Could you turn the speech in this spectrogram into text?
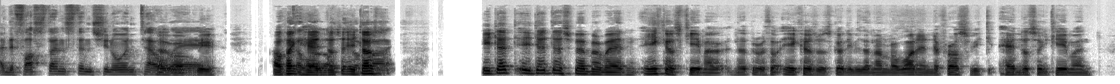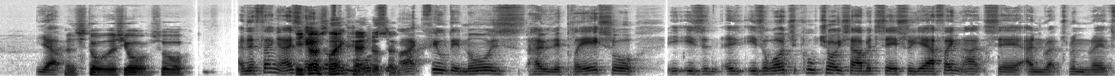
in the first instance. You know, until uh. I think until Henderson. He does. back. He did. He did this. Remember when Akers came out, and everybody thought Akers was going to be the number one in the first week. Henderson came in Yeah, and stole the show. So and the thing is, He does like knows the Henderson. backfield. He knows how they play, so he's an, he's a logical choice, I would say. So yeah, I think that's uh, in Richmond Red's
